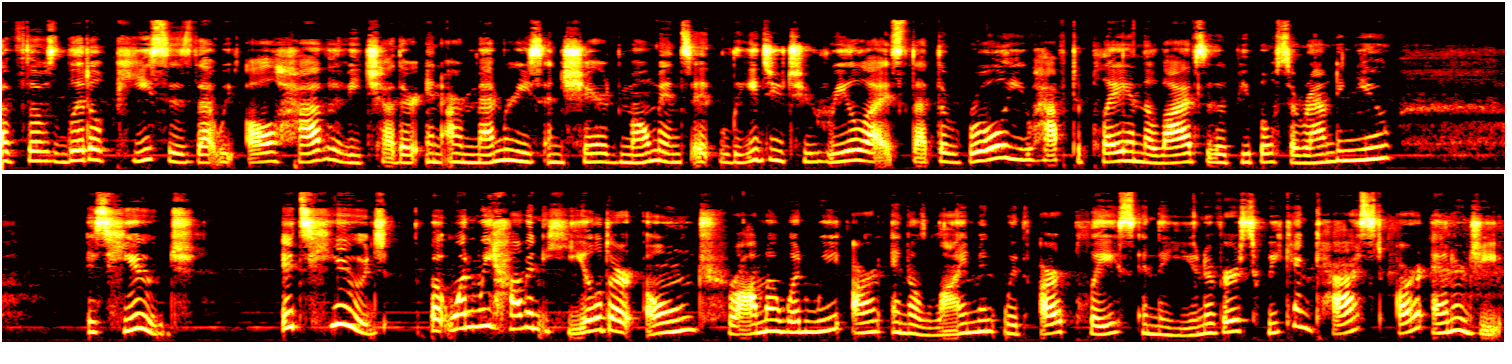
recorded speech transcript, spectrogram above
of those little pieces that we all have of each other in our memories and shared moments, it leads you to realize that the role you have to play in the lives of the people surrounding you is huge. It's huge. But when we haven't healed our own trauma, when we aren't in alignment with our place in the universe, we can cast our energy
